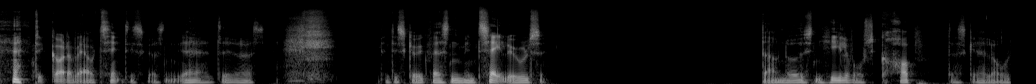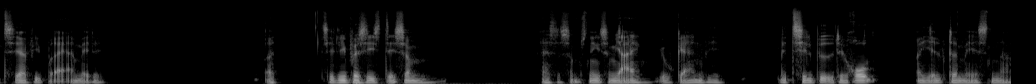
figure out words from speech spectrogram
det er godt at være autentisk, og sådan, ja, det er det også. Men det skal jo ikke være sådan en mental øvelse. Der er jo noget sådan i hele vores krop, der skal have lov til at vibrere med det. Og det er lige præcis det, som, altså som sådan en som jeg jo gerne vil, vil tilbyde det rum og hjælpe dig med sådan, at,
